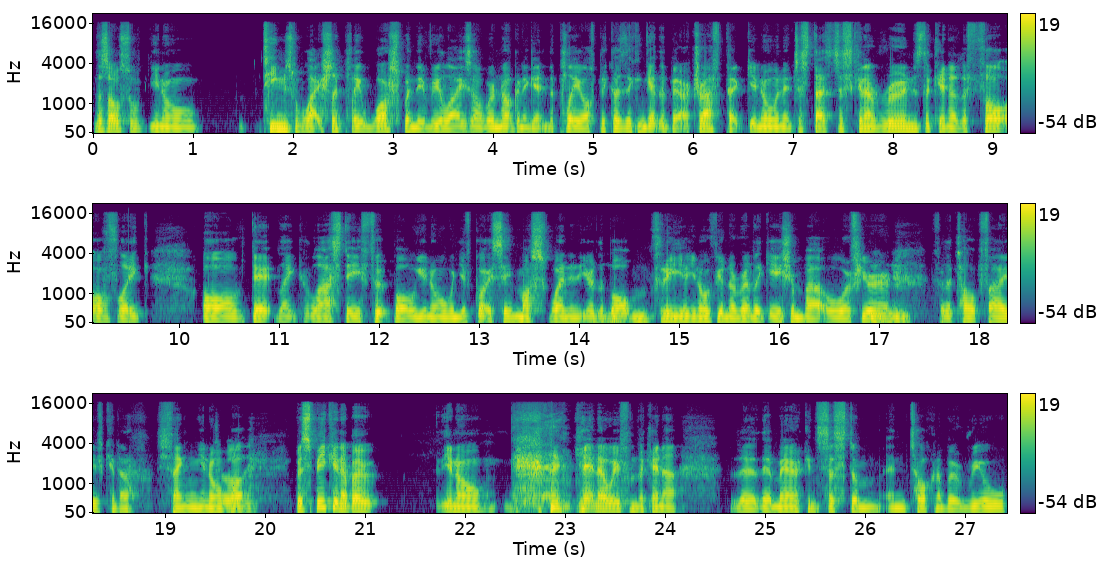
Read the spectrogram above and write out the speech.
there's also you know teams will actually play worse when they realize oh we're not going to get in the playoff because they can get the better draft pick you know and it just that's just kind of ruins the kind of the thought of like of debt like last day football you know when you've got to say must win and you're at the Mhm. bottom three you know if you're in a relegation battle or if you're Mhm. for the top five kind of thing you know but Totally. but speaking about, you know, getting away from the kind of the, the American system and talking about real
